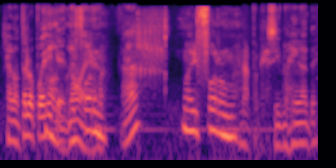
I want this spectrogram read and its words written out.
O sea, no te lo puedes No, decir que no hay no. forma. eh, ¿Ah? No hay forma. No, porque sí, imagínate.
